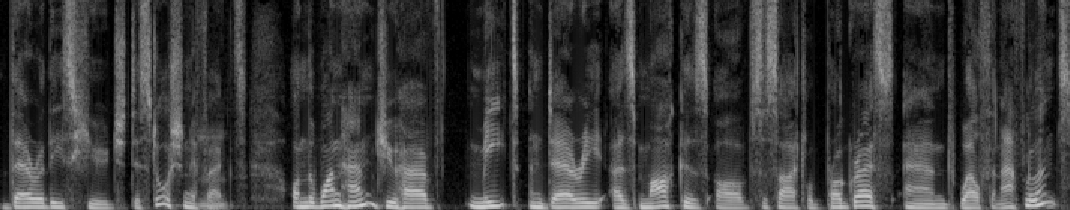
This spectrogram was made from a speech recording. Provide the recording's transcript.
there are these huge distortion effects. Mm. On the one hand, you have meat and dairy as markers of societal progress and wealth and affluence.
